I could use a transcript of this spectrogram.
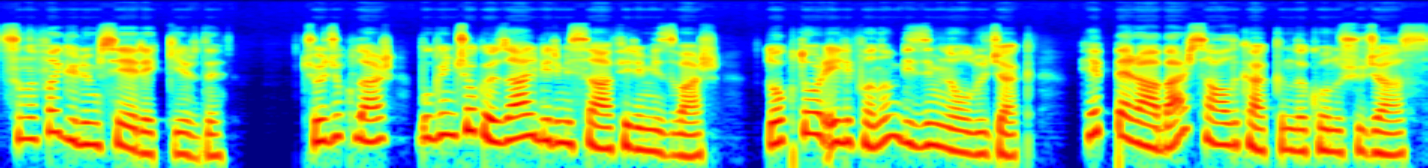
sınıfa gülümseyerek girdi. Çocuklar, bugün çok özel bir misafirimiz var. Doktor Elif Hanım bizimle olacak. Hep beraber sağlık hakkında konuşacağız.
